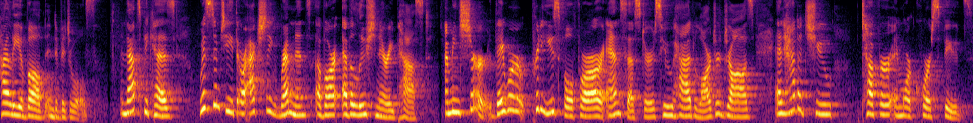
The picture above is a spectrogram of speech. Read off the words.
highly evolved individuals. And that's because wisdom teeth are actually remnants of our evolutionary past. I mean, sure, they were pretty useful for our ancestors who had larger jaws and had to chew tougher and more coarse foods.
